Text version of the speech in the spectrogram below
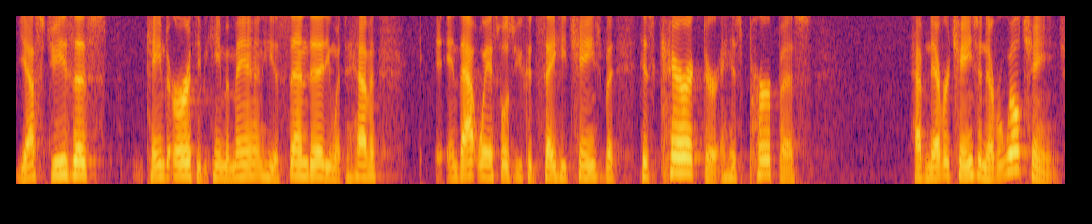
Yes, Jesus came to earth, he became a man, he ascended, he went to heaven. In that way, I suppose you could say he changed, but his character and his purpose have never changed and never will change.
